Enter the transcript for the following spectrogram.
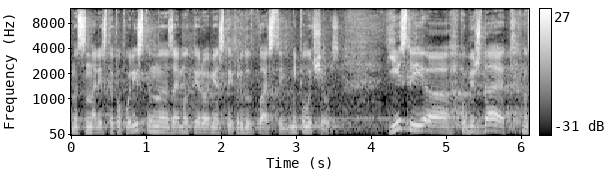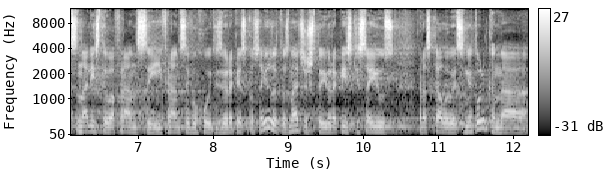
националисты-популисты, на- займут первое место и придут к власти. Не получилось. Если э, побеждают националисты во Франции и Франция выходит из Европейского Союза, это значит, что Европейский Союз раскалывается не только на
